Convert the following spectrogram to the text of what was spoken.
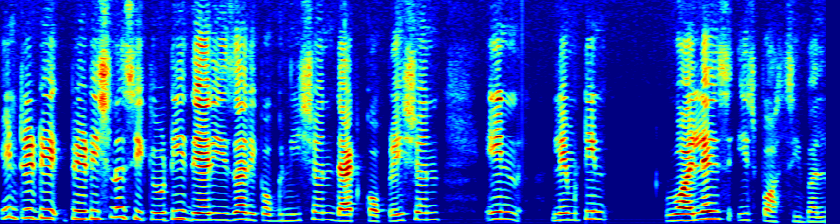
In tradi traditional security, there is a recognition that cooperation in limiting violence is possible.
